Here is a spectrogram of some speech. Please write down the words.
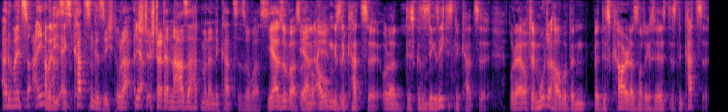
Ah, du meinst so ein Aber ganzes Katzengesicht oder Ja. st statt der Nase hat man dann eine Katze, sowas. Ja, sowas. Oder Ja, in den okay. Augen ist eine Katze. Oder das ganze Gesicht ist eine Katze. Oder auf der Mutterhaube, wenn bei This Car das noch exist, ist eine Katze.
